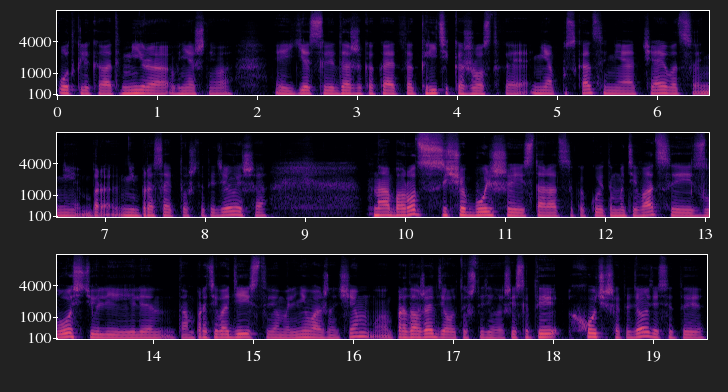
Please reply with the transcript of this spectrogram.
отклика от мира внешнего, если даже какая-то критика жесткая, не опускаться, не отчаиваться, не, не бросать то, что ты делаешь, а наоборот, с еще большей стараться какой-то мотивацией, злостью или, или там, противодействием, или неважно чем, продолжать делать то, что ты делаешь. Если ты хочешь это делать, если ты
